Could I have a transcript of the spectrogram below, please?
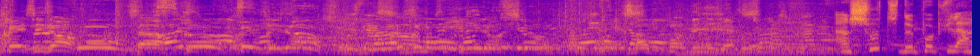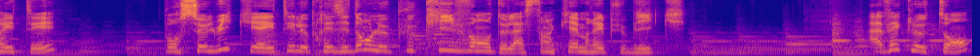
président. Ça, président. Un shoot de popularité pour celui qui a été le président le plus clivant de la Ve République. Avec le temps,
